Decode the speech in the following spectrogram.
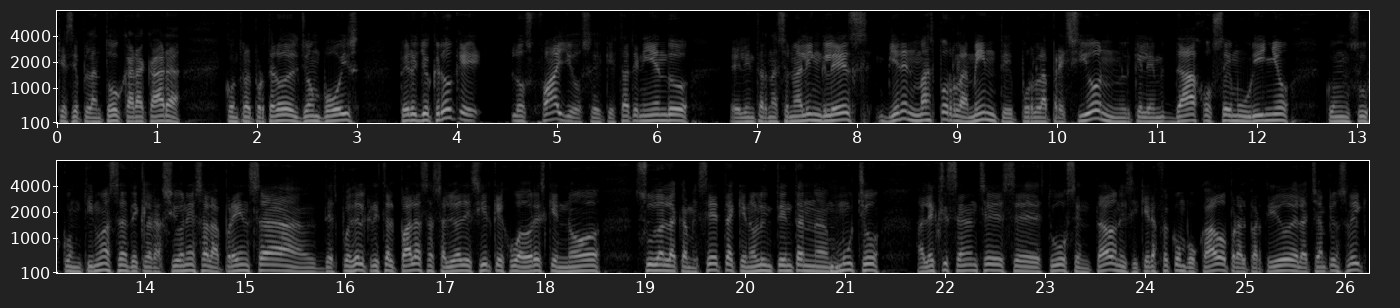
que se plantó cara a cara contra el portero del John Boys, pero yo creo que los fallos que está teniendo el internacional inglés vienen más por la mente, por la presión que le da José Mourinho con sus continuas declaraciones a la prensa. Después del Crystal Palace salió a decir que hay jugadores que no sudan la camiseta, que no lo intentan mm. mucho. Alexis Sánchez eh, estuvo sentado, ni siquiera fue convocado para el partido de la Champions League.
